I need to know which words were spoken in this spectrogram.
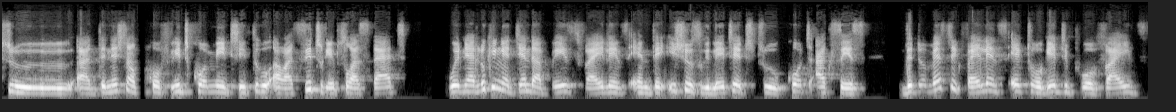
to uh, the National COVID Committee through our SITREPS was that when you're looking at gender-based violence and the issues related to court access, the Domestic Violence Act already provides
